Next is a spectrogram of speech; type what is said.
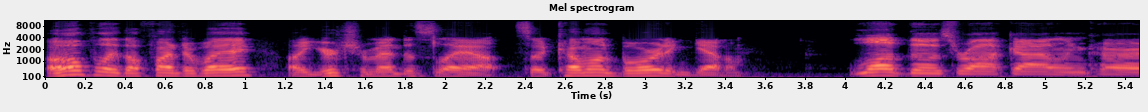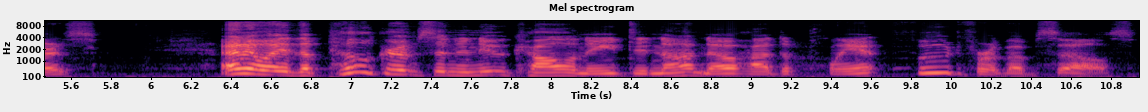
hopefully, they'll find a way on your tremendous layout. So come on board and get them. Love those Rock Island cars. Anyway, the pilgrims in the new colony did not know how to plant food for themselves.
